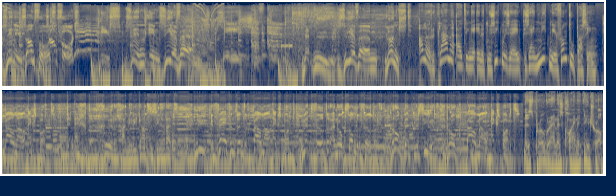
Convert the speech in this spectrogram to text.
Zin in Zandvoort, Zandvoort is zin in ZFM. ZFM. Met nu ZFM luncht. Alle reclameuitingen in het Muziekmuseum zijn niet meer van toepassing. Pijlmaal Export. De echte geurige Amerikaanse sigaret. Nu 25 Pijlmaal Export. Met filter en ook zonder filter. Rook met plezier. Rook Pijlmaal Export. This program is climate neutral.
